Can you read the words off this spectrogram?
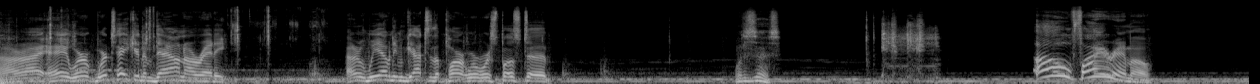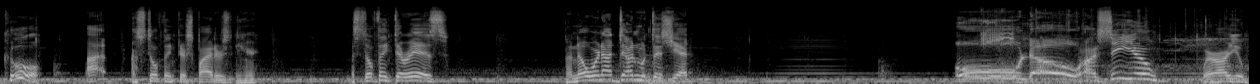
All right, hey, we're we're taking them down already. I don't. We haven't even got to the part where we're supposed to. What is this? Oh, fire ammo. Cool. I I still think there's spiders in here. I still think there is. I know we're not done with this yet. Oh no! I see you! Where are you?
